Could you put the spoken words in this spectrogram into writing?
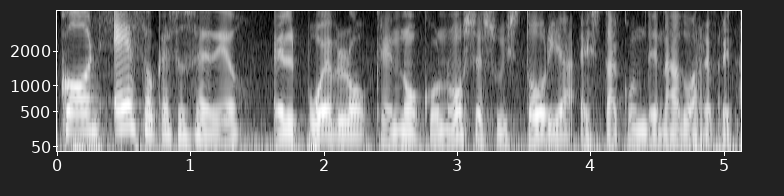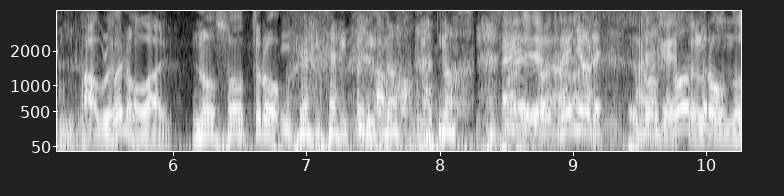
con eso que sucedió. El pueblo que no conoce su historia está condenado a repetir. Pablo Bueno, Escobar. nosotros, no, no, Oye, no, señores, nosotros mundo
